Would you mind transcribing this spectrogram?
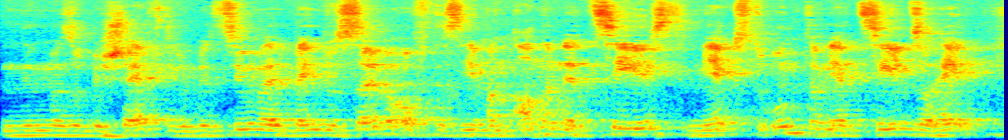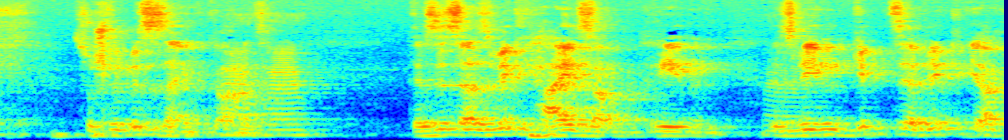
nicht mehr so beschäftigt. Beziehungsweise, wenn du selber oft das jemand anderen erzählst, merkst du unterm Erzählen so, hey, so schlimm ist es eigentlich gar nicht. Mhm. Das ist also wirklich heilsam, reden. Mhm. Deswegen gibt es ja wirklich auch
